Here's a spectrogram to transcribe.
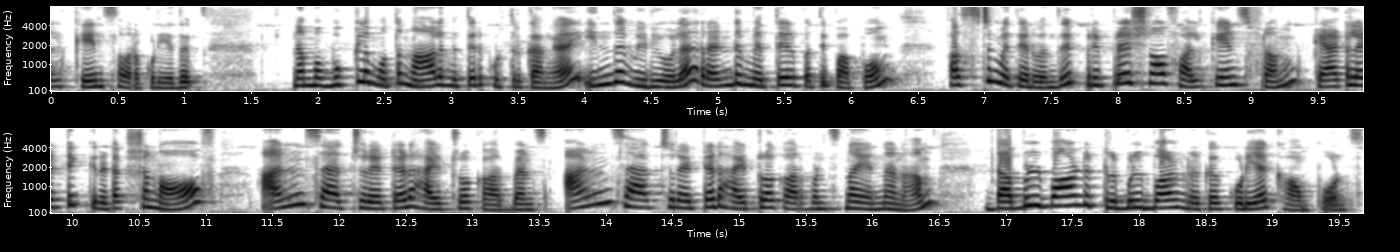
அல்கேன்ஸில் வரக்கூடியது. நம்ம புக்கில் மொத்தம் நாலு மெத்தேட் கொடுத்துருக்காங்க. இந்த வீடியோவில் ரெண்டு மெத்தேட் பற்றி பார்ப்போம். ஃபஸ்ட் மெத்தேட் வந்து preparation of alkanes from catalytic reduction of unsaturated unsaturated ஹைட்ரோ கார்பன்ஸ்னால் என்னென்னா டபுள் பாண்ட் ட்ரிபிள் பாண்ட் இருக்கக்கூடிய காம்பவுண்ட்ஸ்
